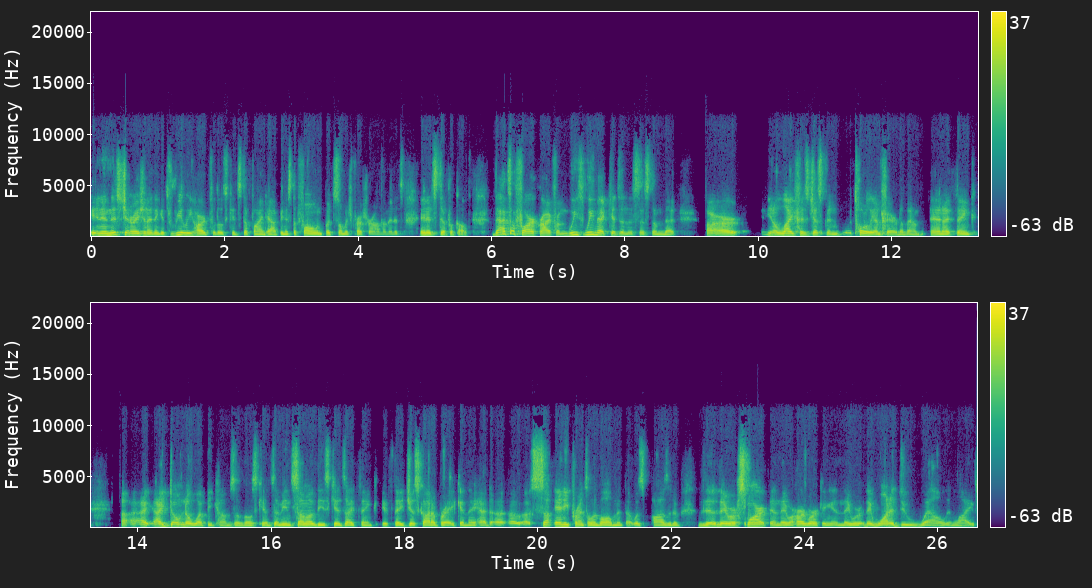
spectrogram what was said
and in this generation, I think it's really hard for those kids to find happiness. The phone puts so much pressure on them, and it's and it's difficult. That's a far cry from we we met kids in the system that are you know life has just been totally unfair to them, and I think I, I, don't know what becomes of those kids. I mean, some of these kids, I think, if they just got a break and they had a, a, a, any parental involvement that was positive, they, they, were smart and they were hardworking and they were they want to do well in life.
